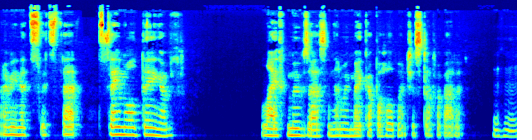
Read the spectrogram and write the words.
i mean it's it's that same old thing of life moves us and then we make up a whole bunch of stuff about it. Mm-hmm.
